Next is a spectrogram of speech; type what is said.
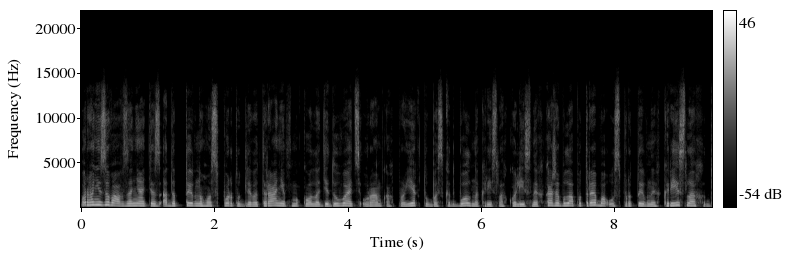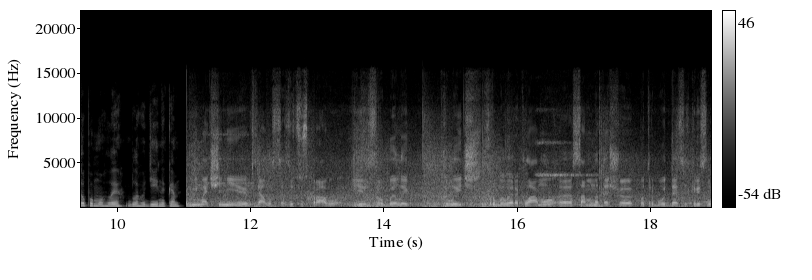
Організував заняття з адаптивного спорту для ветеранів Микола Дідовець у рамках проєкту Баскетбол на кріслах колісних. Каже, була потреба у спортивних кріслах, допомогли благодійники. В Німеччині взялися за цю справу і зробили клич, зробили рекламу е, саме на те, що потребують 10 крісел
